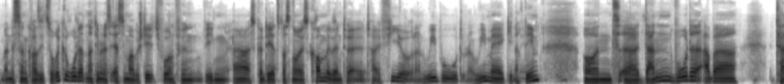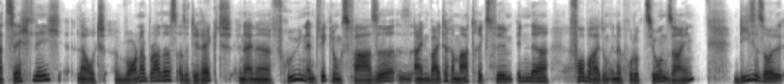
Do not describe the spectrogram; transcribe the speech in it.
man ist dann quasi zurückgerudert, nachdem das erste Mal bestätigt wurde, von wegen, ah, es könnte jetzt was Neues kommen, eventuell Teil 4 oder ein Reboot oder ein Remake, je nachdem. Und äh, dann wurde aber tatsächlich laut Warner Brothers, also direkt in einer frühen Entwicklungsphase, ein weiterer Matrix-Film in der Vorbereitung, in der Produktion sein. Diese soll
